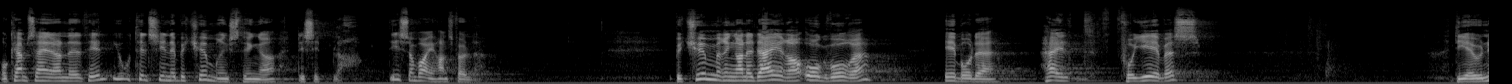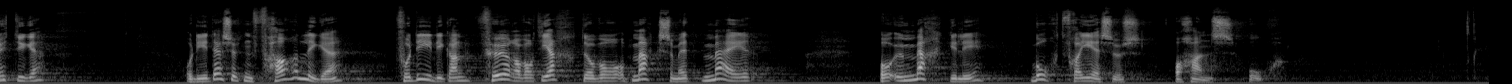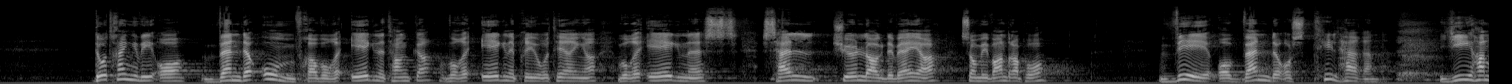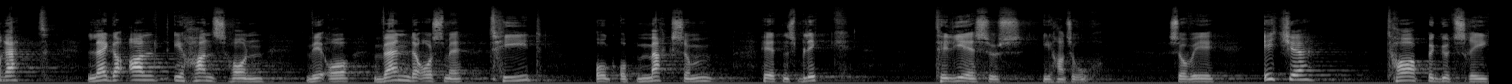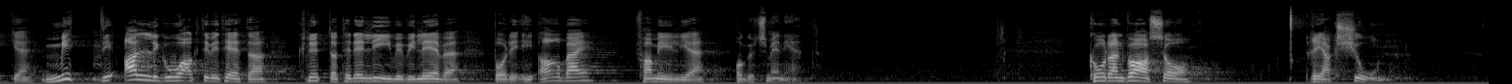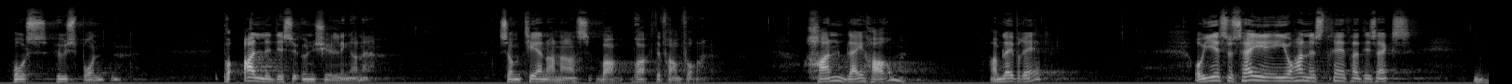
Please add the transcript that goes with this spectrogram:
Og hvem sier han det til? Jo, til sine bekymringstynga disipler, de som var i hans følge. Bekymringene deres og våre er både helt forgjeves, de er unyttige, og de er dessuten farlige fordi de kan føre vårt hjerte og vår oppmerksomhet mer og umerkelig bort fra Jesus og Hans ord. Da trenger vi å vende om fra våre egne tanker, våre egne prioriteringer, våre egne selvlagde veier som vi vandrer på, ved å vende oss til Herren, gi Han rett, legge alt i Hans hånd ved å vende oss med tid og oppmerksomhetens blikk til Jesus i Hans ord, så vi ikke taper Guds rike midt i alle gode aktiviteter knytta til det livet vi lever, både i arbeid, familie og Guds menighet. Hvordan var så reaksjonen hos husbonden på alle disse unnskyldningene som tjeneren hans brakte fram for ham? Han ble harm. Han ble vred. Og Jesus sier i Johannes 3, 36,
